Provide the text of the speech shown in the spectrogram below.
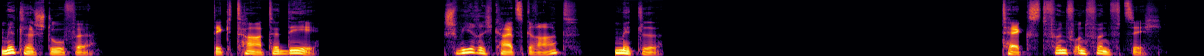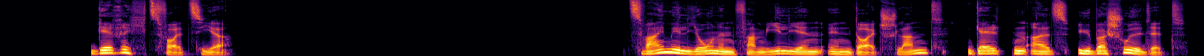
Mittelstufe. Diktate D. Schwierigkeitsgrad Mittel. Text 55 Gerichtsvollzieher. Zwei Millionen Familien in Deutschland gelten als überschuldet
